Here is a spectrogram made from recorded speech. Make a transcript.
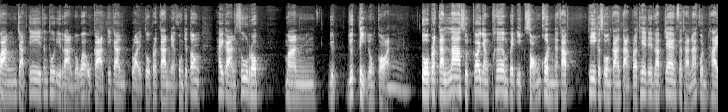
ฟังจากที่ท่านทูตอิหร่าน บอกว่าโอกาสที่การปล่อยตัวประกันเนี่ยคงจะต้องให้การสู้รบมัน หยุดยุติลงก่อนอืมตัวประกันล่าสุดก็ยังเพิ่มเป็นอีก 2 คนนะครับ ที่กระทรวงการต่างประเทศได้รับแจ้งสถานะคนไทย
